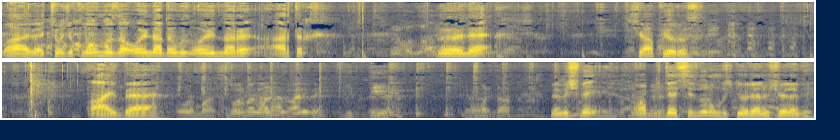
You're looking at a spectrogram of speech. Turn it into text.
Vay be çocukluğumuzda oynadığımız oyunları artık böyle şey yapıyoruz. Ay be. Olmadı Ali, Ali Bey. Gitti. Memiş Bey abi de siz vurmuş görelim şöyle bir.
